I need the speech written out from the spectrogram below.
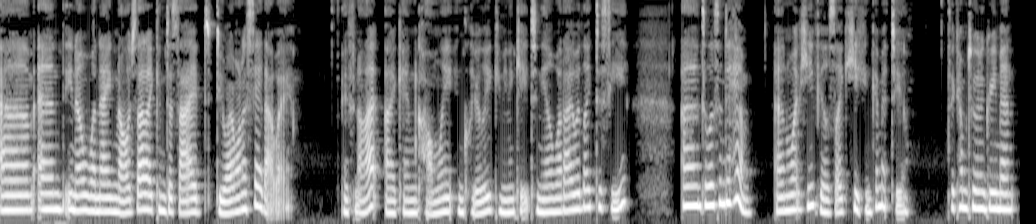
Um, and you know, when I acknowledge that, I can decide, do I want to stay that way? If not, I can calmly and clearly communicate to Neil what I would like to see and to listen to him and what he feels like he can commit to. To come to an agreement,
